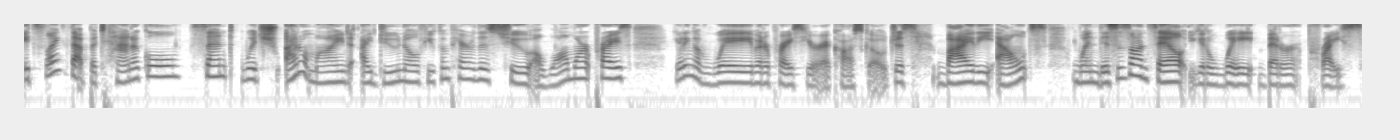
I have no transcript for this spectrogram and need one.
It's like that botanical scent, which I don't mind. I do know if you compare this to a Walmart price, getting a way better price here at Costco. Just buy the ounce. When this is on sale, you get a way better price.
